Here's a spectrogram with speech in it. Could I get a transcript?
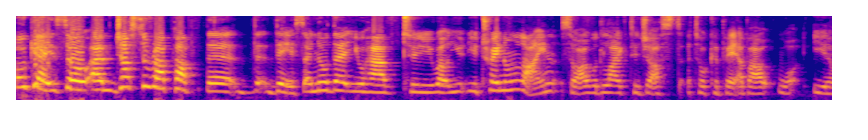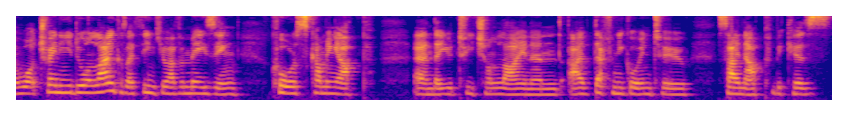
Okay, so um, just to wrap up the, the this, I know that you have to well, you, you train online, so I would like to just talk a bit about what you know what training you do online because I think you have amazing course coming up and that you teach online, and I'm definitely going to sign up because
